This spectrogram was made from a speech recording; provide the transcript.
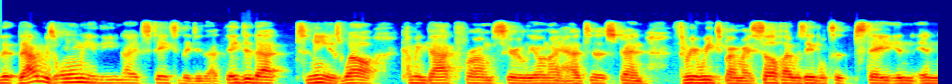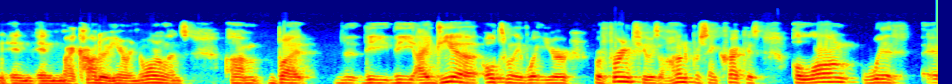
th- that was only in the United States that they did that. They did that to me as well. Coming back from Sierra Leone, I had to spend three weeks by myself. I was able to stay in in in, in my condo here in New Orleans. Um, but the, the, the idea ultimately of what you're referring to is 100% correct is along with uh,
